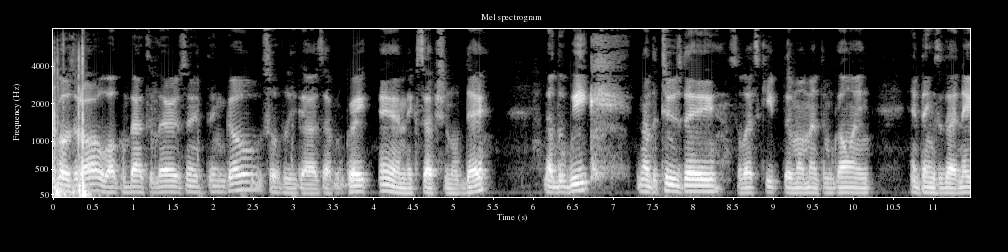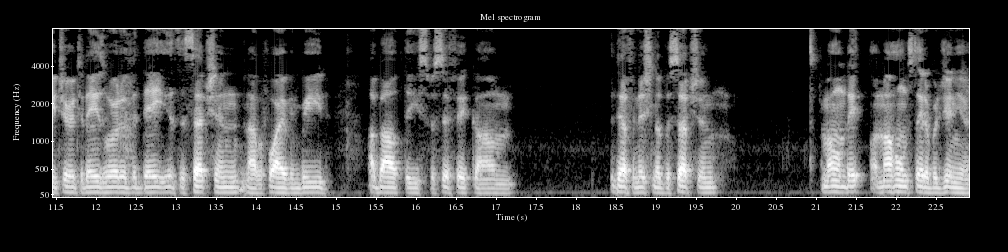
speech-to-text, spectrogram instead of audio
goes it all? Welcome back to Larry's Anything Goes. Hopefully, you guys have a great and exceptional day. Another week, another Tuesday. So let's keep the momentum going and things of that nature. Today's word of the day is deception. Now, before I even read about the specific um, definition of deception, my home, day, my home state of Virginia,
